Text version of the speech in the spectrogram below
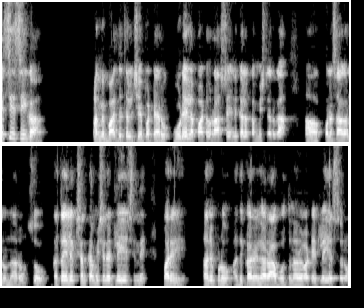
ఎస్సీసీగా ఆమె బాధ్యతలు చేపట్టారు. మూడేళ్ళ పాటు రాష్ట్ర ఎన్నికల కమిషనర్గా కొనసాగనున్నారు. సో గత ఎలక్షన్ కమిషన్ ఎట్లా చేసింది? మరి తను ఇప్పుడు అధికారిగా రాబోతున్నారు కాబట్టి ఎట్లా చేస్తారు?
